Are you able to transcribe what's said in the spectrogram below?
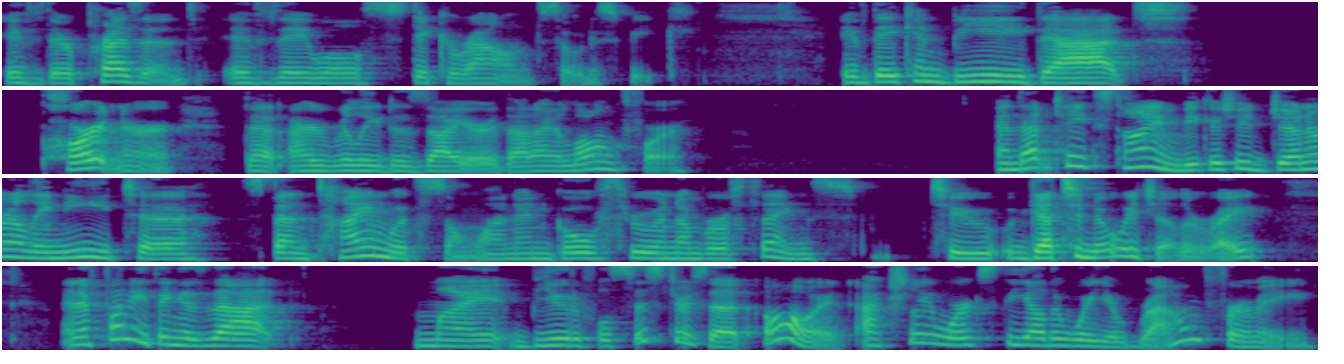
if they're present, if they will stick around, so to speak. If they can be that partner that I really desire, that I long for. And that takes time because you generally need to spend time with someone and go through a number of things to get to know each other, right? And a funny thing is that my beautiful sister said, Oh, it actually works the other way around for me.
